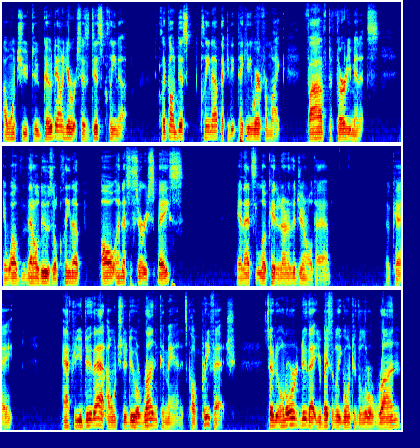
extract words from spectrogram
I want you to go down here where it says disk cleanup. Click on disk cleanup. That could take anywhere from like 5 to 30 minutes. And what that'll do is it'll clean up all unnecessary space. And that's located under the general tab. Okay. After you do that, I want you to do a run command. It's called prefetch. So to, in order to do that, you're basically going to the little run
